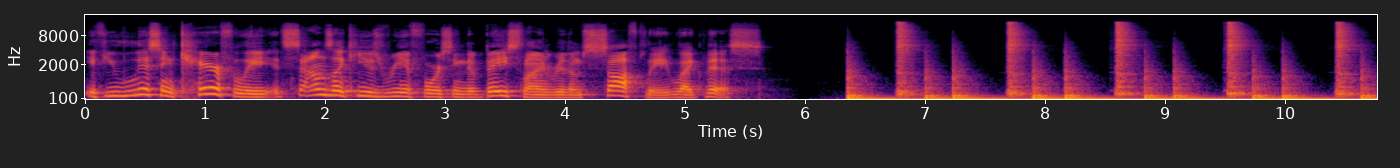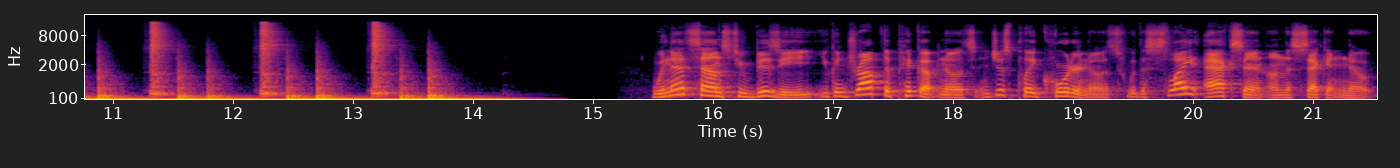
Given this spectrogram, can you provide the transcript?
If you listen carefully, it sounds like he is reinforcing the bass line rhythm softly like this. When that sounds too busy, you can drop the pickup notes and just play quarter notes with a slight accent on the second note.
